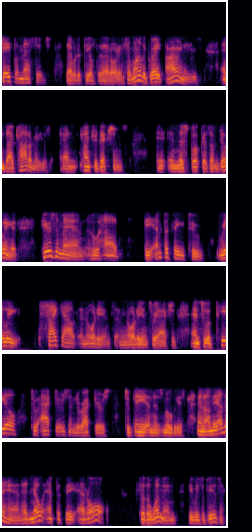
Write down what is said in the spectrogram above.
shape a message that would appeal to that audience. And one of the great ironies and dichotomies and contradictions in, in this book, as I'm doing it, here's a man who had the empathy to really psych out an audience and an audience reaction and to appeal to actors and directors to be in his movies. And on the other hand, had no empathy at all for the women he was abusing.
